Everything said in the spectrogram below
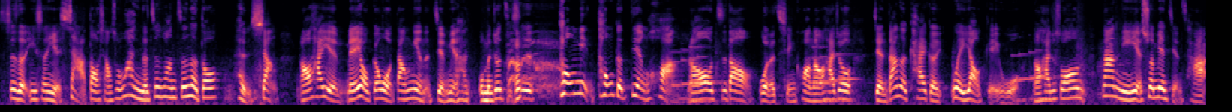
室的医生也吓到，想说哇，你的症状真的都很像。然后他也没有跟我当面的见面，他我们就只是通面通个电话，然后知道我的情况，然后他就简单的开个胃药给我，然后他就说，那你也顺便检查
